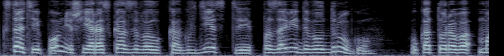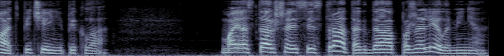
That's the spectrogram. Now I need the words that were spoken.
Кстати, помнишь, я рассказывал, как в детстве позавидовал другу, у которого мать печенье пекла? Моя старшая сестра тогда пожалела меня.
